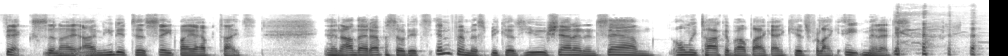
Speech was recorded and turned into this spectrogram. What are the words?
fix and I, I needed to sate my appetites. And on that episode, it's infamous because you, Shannon, and Sam only talk about Black Eyed Kids for like eight minutes.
